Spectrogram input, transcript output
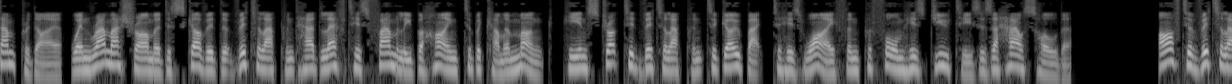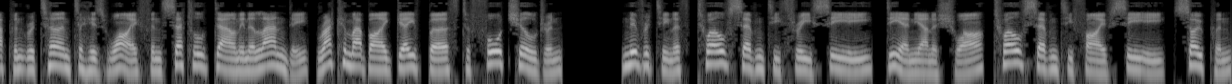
Sampradaya. When Ramashrama discovered that Vitalapant had left his family behind to become a monk, he instructed Vitalapant to go back to his wife and perform his duties as a householder. After Vitalapant returned to his wife and settled down in Alandi, Rakamabai gave birth to four children Nivritinath 1273 CE, Dhyanyaneshwar 1275 CE, Sopan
